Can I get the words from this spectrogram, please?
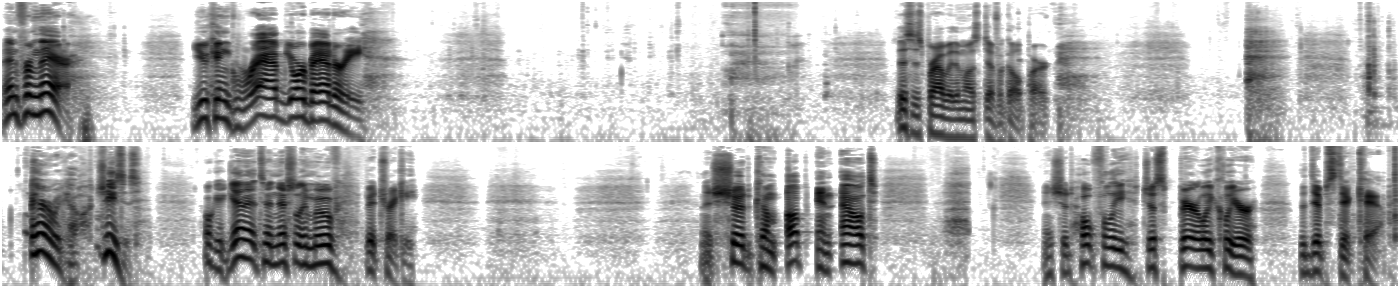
Then from there, you can grab your battery. This is probably the most difficult part. There we go. Jesus. Okay, getting it to initially move, bit tricky. it should come up and out. And should hopefully just barely clear the dipstick cap.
